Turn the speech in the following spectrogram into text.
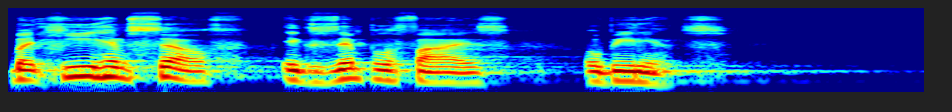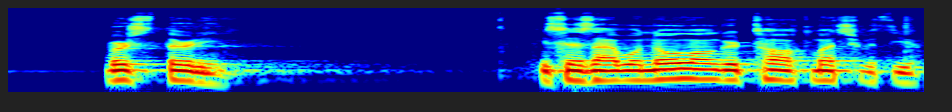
but he himself exemplifies obedience. Verse 30. He says, I will no longer talk much with you,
